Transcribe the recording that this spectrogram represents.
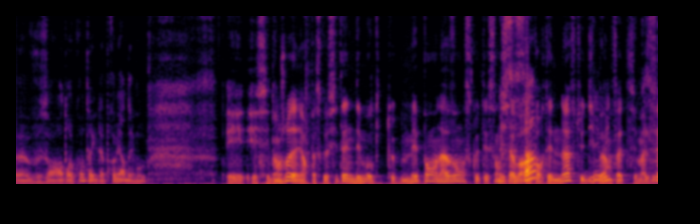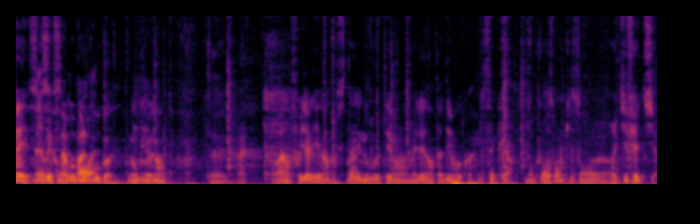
euh, vous en rendre compte avec la première démo. Et, et c'est dangereux d'ailleurs parce que si t'as une démo qui te met pas en avant ce que t'es censé avoir ça. apporté de neuf, tu te dis bah oui. en fait c'est mal fait, bah c'est- oui, ça vaut pas le coup quoi. Donc euh, non, Euh, ouais, faut y aller. Hein. Si t'as Ouais. des nouveautés, mets-les dans ta démo quoi. C'est clair. Donc heureusement qu'ils ont euh, rectifié le tir.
